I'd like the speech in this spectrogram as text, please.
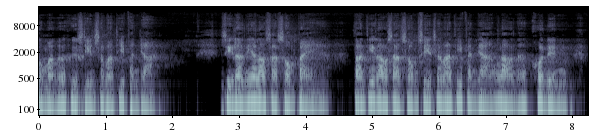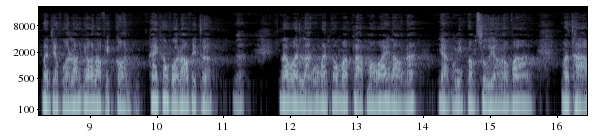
ลงมาก็คือศีลสมาธิปัญญา สิ่งเหล่านี้เราสะสมไป ตอนที่เราสะสมศีลสมาธิปัญญาของเรานะคนอื่นมันจะหัวเราะย่อเราไปก่อน ให้เข้าหัวเราะไปเถอะนะแล้ววันหลังมันต้องมากราบมาไหว้เรานะอยากมีความสุขอย่างเราบ้าง มาถาม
